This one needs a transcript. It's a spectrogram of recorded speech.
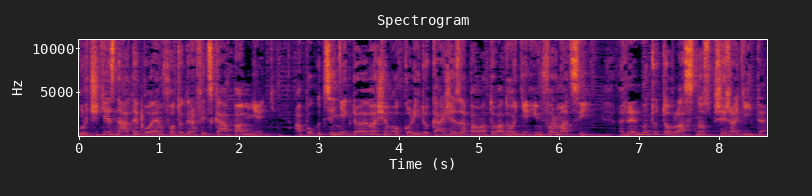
Určitě znáte pojem fotografická paměť a pokud si někdo ve vašem okolí dokáže zapamatovat hodně informací, hned mu tuto vlastnost přiřadíte.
